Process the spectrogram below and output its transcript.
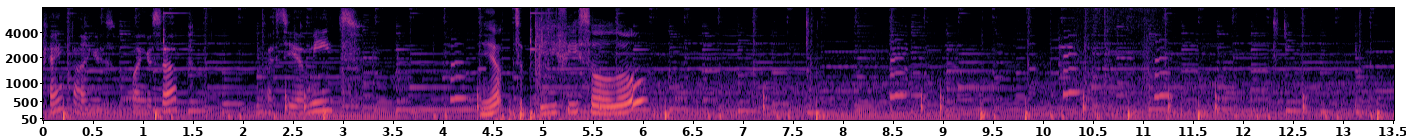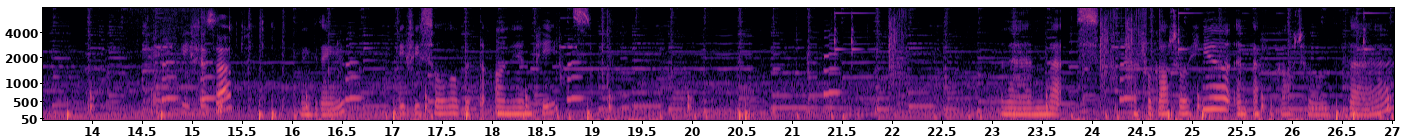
Okay, this, pulling this up. I see a meat. Yep, it's a beefy solo. Okay, beef is up. Thank. Beefy solo with the onion peats. And then that's affogato here and affogato there.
